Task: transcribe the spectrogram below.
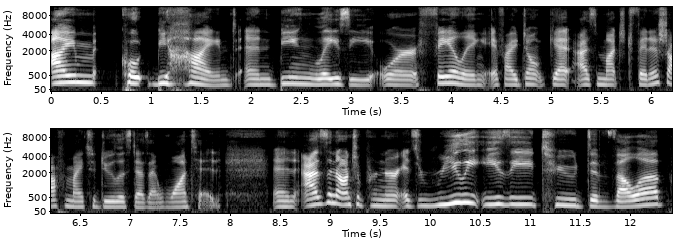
I'm quote behind and being lazy or failing if I don't get as much finished off of my to do list as I wanted. And as an entrepreneur, it's really easy to develop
